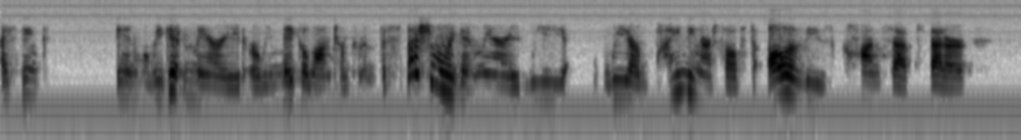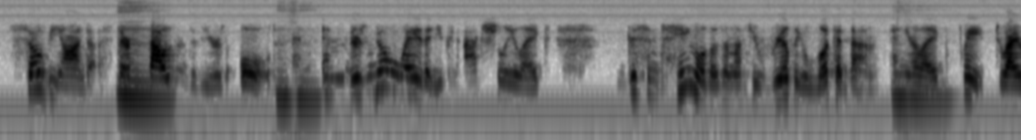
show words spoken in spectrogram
I think in when we get married or we make a long term commitment, but especially when we get married, we we are binding ourselves to all of these concepts that are so beyond us. They're Mm. thousands of years old. Mhm. And, and there's no way that you can actually like disentangle those unless you really look at them and you're like, Mm. wait, do I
